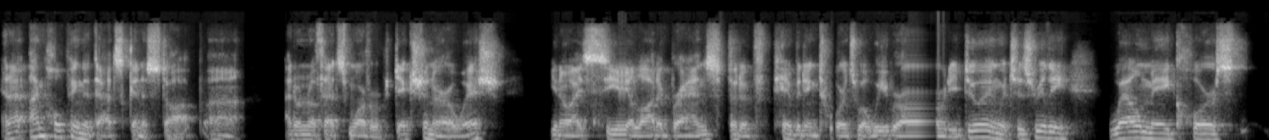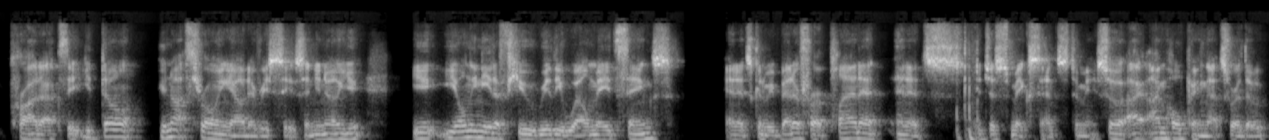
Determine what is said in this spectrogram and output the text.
And I, am hoping that that's going to stop. Uh, i don't know if that's more of a prediction or a wish you know i see a lot of brands sort of pivoting towards what we were already doing which is really well made course product that you don't you're not throwing out every season. You know you you, you only need a few really well made things and it's going to be better for our planet and it's it just makes sense to me. So I, am hoping that's where the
